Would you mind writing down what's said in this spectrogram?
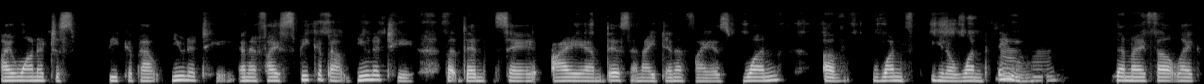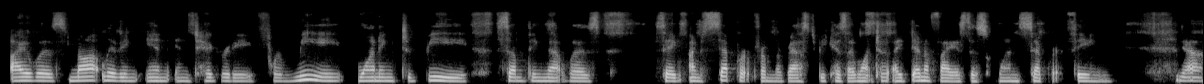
I wanted to speak about unity. And if I speak about unity, but then say I am this and identify as one of one, you know, one thing, mm-hmm. Then I felt like I was not living in integrity for me, wanting to be something that was saying I'm separate from the rest because I want to identify as this one separate thing. Yeah.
